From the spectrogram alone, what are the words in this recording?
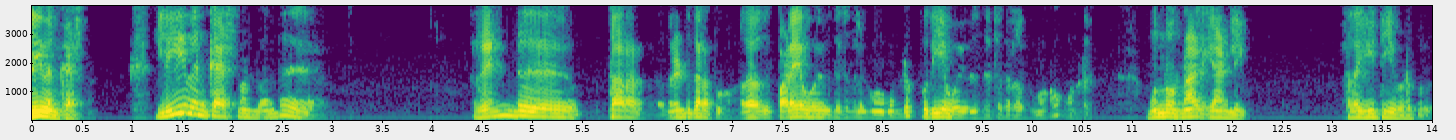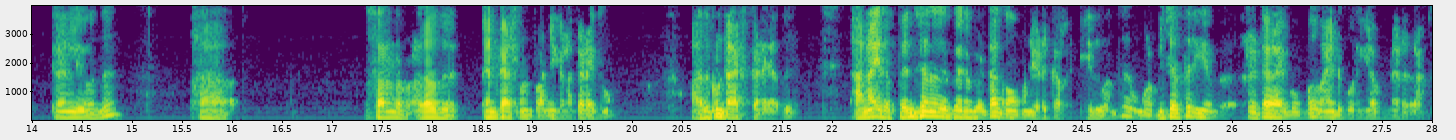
லீவ் என்கேஷ்மெண்ட் லீவ் என்கேஷ்மெண்ட் வந்து ரெண்டு தரம் ரெண்டு தரப்புக்கும் அதாவது பழைய ஓய்வு திட்டத்தில் உண்டு புதிய ஓய்வு திட்டத்தில் உண்டு. முந்நூறு நாள் ஏன் லீவ் அதாவது ஈட்டியை விடுப்பு. ஏன் லீவ் வந்து சரண்டர் அதாவது என்கேஷ்மெண்ட் பண்ணிக்கலாம் கிடைக்கும். அதுக்கும் டேக்ஸ் கிடையாது. ஆனால் இதை பென்ஷனரி பெனிஃபிட்டாக கவர்மெண்ட் எடுக்கலை. இது வந்து உங்கள் மிச்சத்தை நீங்கள் ரிட்டையர் ஆகி போகும்போது வாங்கிட்டு போகிறீங்க அப்படின்னு எடுக்கிறாங்க.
